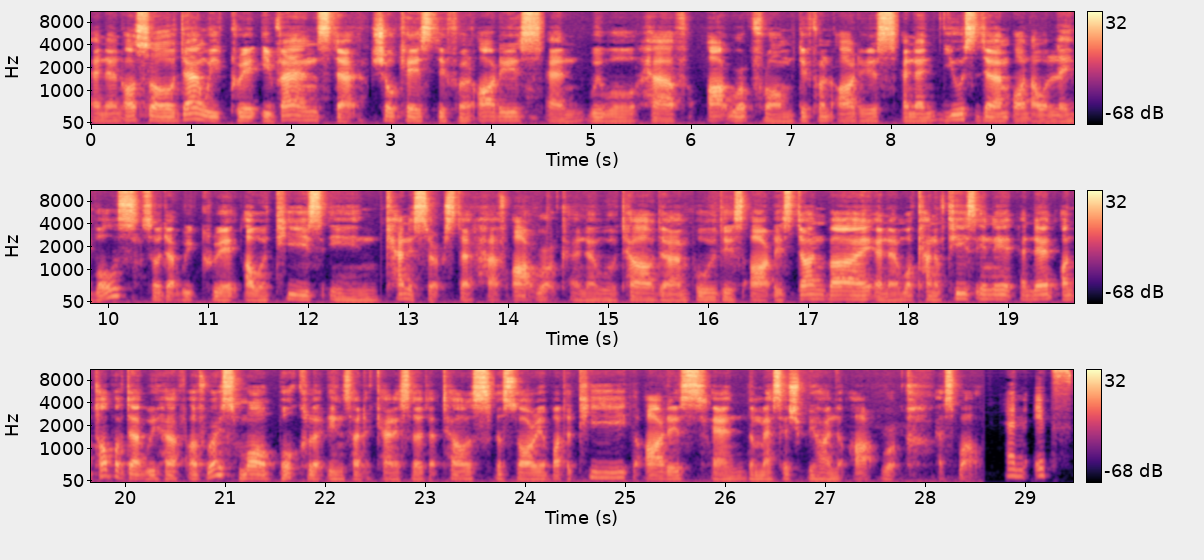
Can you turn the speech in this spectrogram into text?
And then also then we create events that showcase different artists and we will have artwork from different artists and then use them on our labels so that we create our teas in canisters that have artwork and then we'll tell them who this art is done by and then what kind of tea is in it. And then on top of that, we have a very small booklet inside the canister that tells the story about the tea, the artist, and the message behind the artwork as well and it's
